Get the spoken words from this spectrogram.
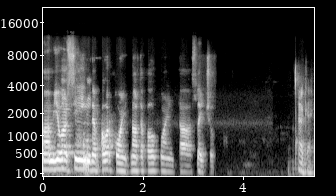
Um, you are seeing the PowerPoint, not the PowerPoint uh, slideshow. Okay.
